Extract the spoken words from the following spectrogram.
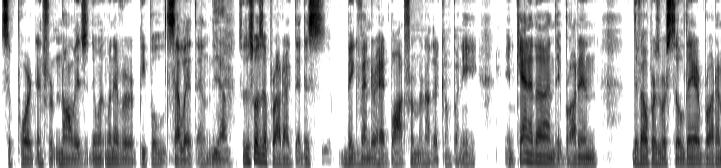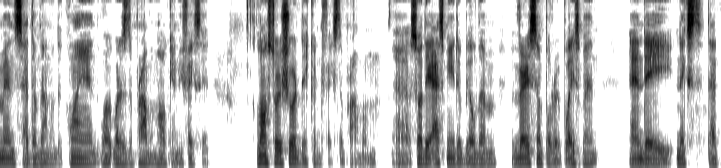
support and for knowledge whenever people sell it. And yeah. so this was a product that this big vendor had bought from another company in Canada, and they brought in developers were still there, brought them in, sat them down with the client. What what is the problem? How can we fix it? Long story short, they couldn't fix the problem, uh, so they asked me to build them a very simple replacement, and they nixed that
